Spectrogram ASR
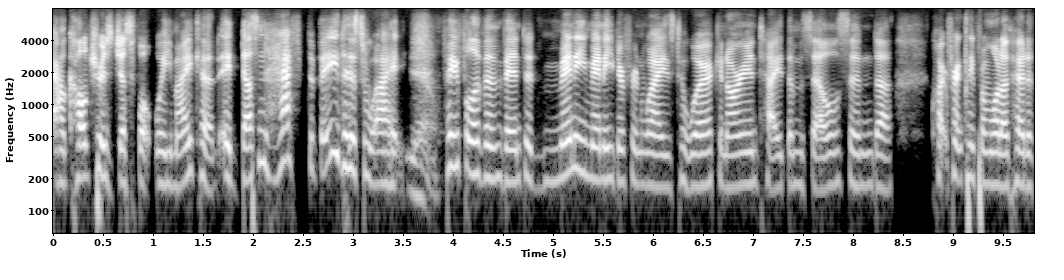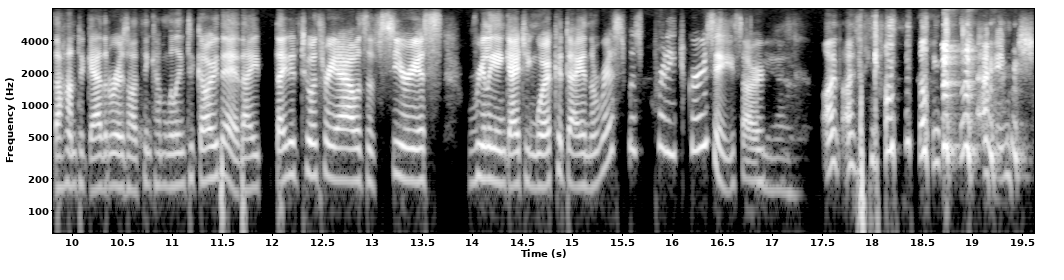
our culture is just what we make it. It doesn't have to be this way. Yeah. People have invented many, many different ways to work and orientate themselves. And uh, quite frankly, from what I've heard of the hunter gatherers, I think I'm willing to go there. They they did two or three hours of serious, really engaging work a day, and the rest was pretty cruisy. So. Yeah. I, I, think I'm willing to change.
